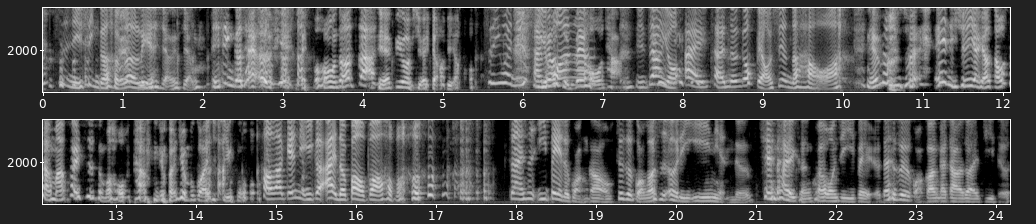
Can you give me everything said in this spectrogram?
是你性格很恶劣。想想，你性格才恶劣，我都要炸，你还逼我学瑶瑶，是因为你喜欢、啊、还没有准备喉糖，你这样有爱才能够表现得好啊！你有没有说，哎，你学瑶瑶倒赏吗？快吃什么喉糖？你完全不关心我。好了，给你一个爱的抱抱，好不好？再来是 eBay 的广告，这个广告是二零一一年的，现在大家也可能快要忘记 eBay 了，但是这个广告应该大家都还记得。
